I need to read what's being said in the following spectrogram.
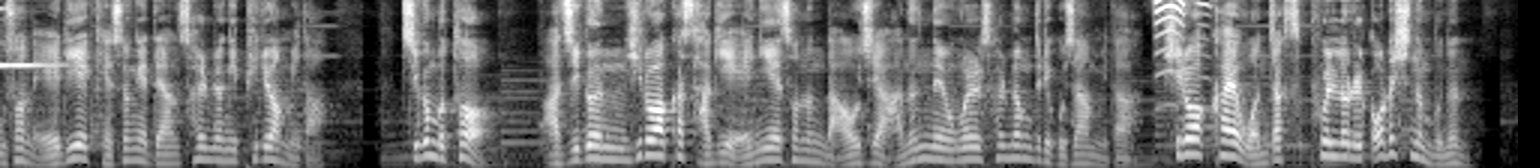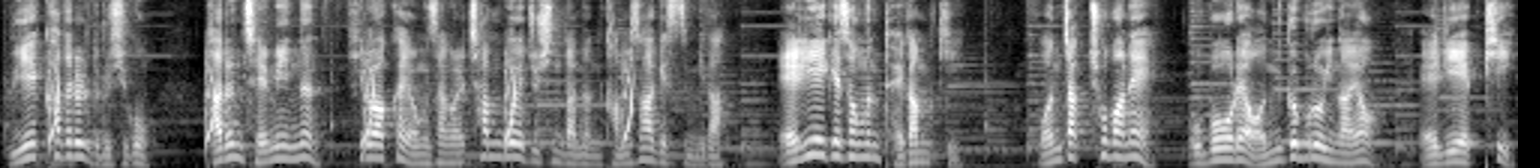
우선 에리의 개성에 대한 설명이 필요합니다. 지금부터 아직은 히로아카 4기 애니에서는 나오지 않은 내용을 설명드리고자 합니다. 히로아카의 원작 스포일러를 꺼르시는 분은 위에 카드를 누르시고 다른 재미있는 히로아카 영상을 참고해 주신다면 감사하겠습니다. 에리의 개성은 되감기. 원작 초반에 오버홀의 언급으로 인하여 에리의 피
